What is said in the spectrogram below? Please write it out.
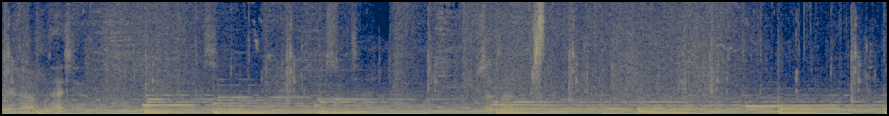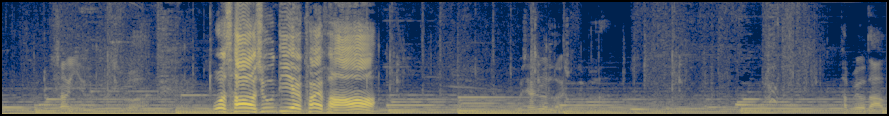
这个不太行。我操，兄弟，快跑！我先润了，兄弟们。他没有大吧。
